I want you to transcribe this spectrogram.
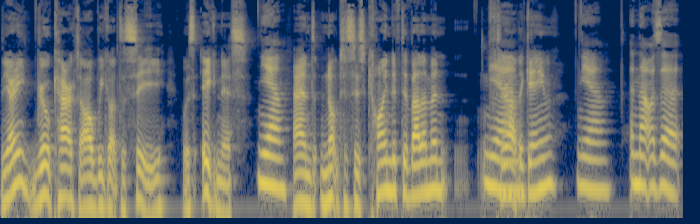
the only real character arc we got to see was Ignis Yeah. and Noctis's kind of development Yeah. throughout the game Yeah, and that was it.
